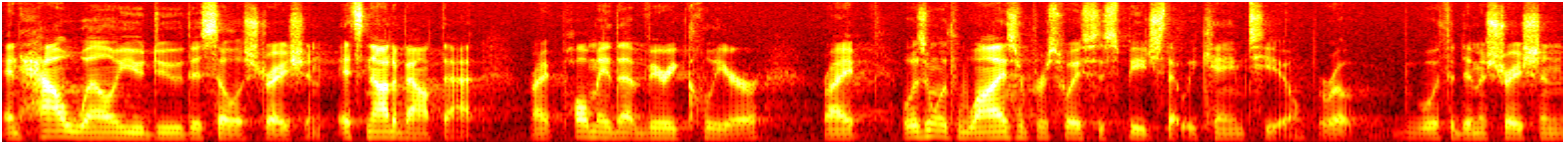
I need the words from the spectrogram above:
in how well you do this illustration. It's not about that, right? Paul made that very clear right? It wasn't with wise or persuasive speech that we came to you, but with a demonstration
